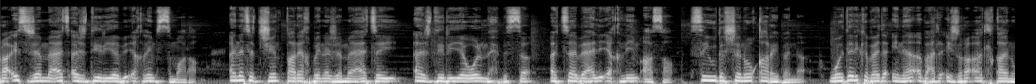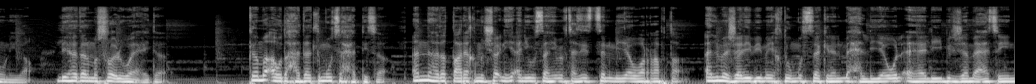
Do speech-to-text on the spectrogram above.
رئيس جماعة أجديرية بإقليم السمارة أن تدشين الطريق بين جماعتي أجديرية والمحبس التابعة لإقليم أصا سيدشن قريبا. وذلك بعد إنهاء بعض الإجراءات القانونية لهذا المشروع الواعد. كما أوضح ذات المتحدثة أن هذا الطريق من شأنه أن يساهم في تعزيز التنمية والربط المجالي بما يخدم الساكنة المحلية والأهالي بالجماعتين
